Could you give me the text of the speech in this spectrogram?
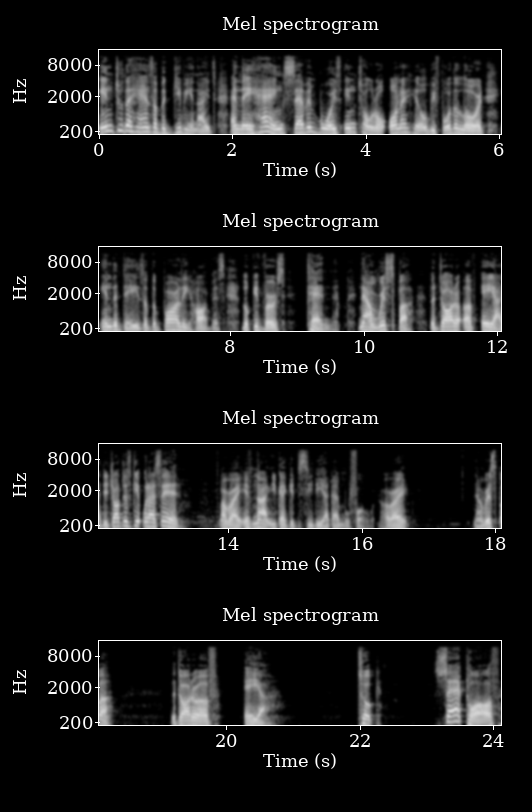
into the hands of the Gibeonites, and they hanged seven boys in total on a hill before the Lord in the days of the barley harvest. Look at verse 10. Now Rizpah, the daughter of Ai. Did y'all just get what I said? All right. If not, you got to get the CD. I got to move forward. All right. Now Rizpah, the daughter of Ai, took sackcloth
